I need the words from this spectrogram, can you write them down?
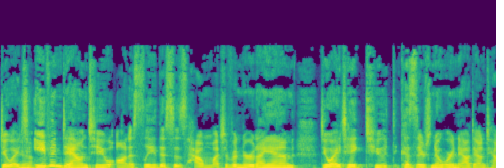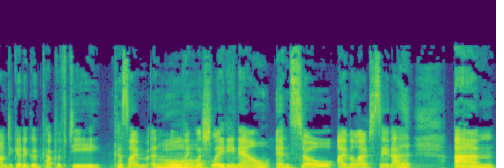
Do i Yeah. even down to honestly, this is how much of a nerd I am. Do I take two cuz there's nowhere now downtown to get a good cup of tea cuz I'm an old Oh. English lady now and so I'm allowed to say that. Um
